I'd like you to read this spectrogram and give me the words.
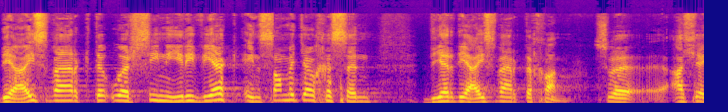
die huiswerk te oorsien hierdie week en saam met jou gesin deur die huiswerk te gaan. So as jy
